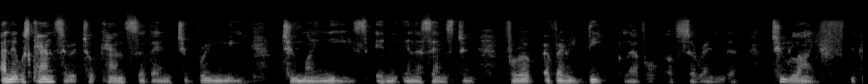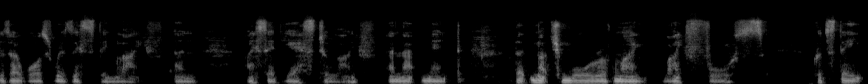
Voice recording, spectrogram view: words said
and it was cancer. It took cancer then to bring me to my knees, in in a sense, to for a, a very deep level of surrender to life, because I was resisting life, and I said yes to life, and that meant that much more of my life force could stay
